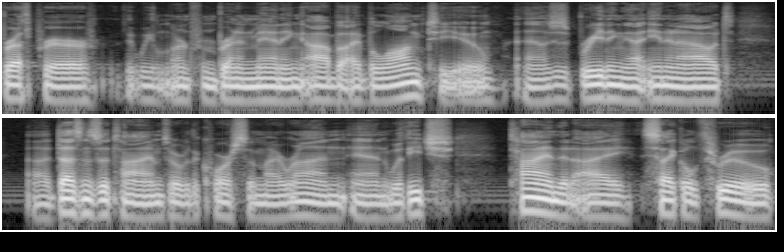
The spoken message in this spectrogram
breath prayer that we learned from Brennan Manning, Abba, I belong to you. And I was just breathing that in and out uh, dozens of times over the course of my run. And with each time that I cycled through,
